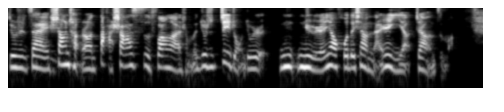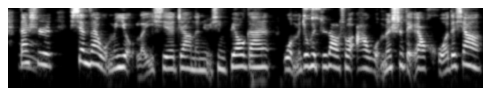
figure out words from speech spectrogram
就是在商场上大杀四方啊，什么，就是这种，就是女女人要活得像男人一样这样子嘛。但是现在我们有了一些这样的女性标杆，我们就会知道说啊，我们是得要活得像。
